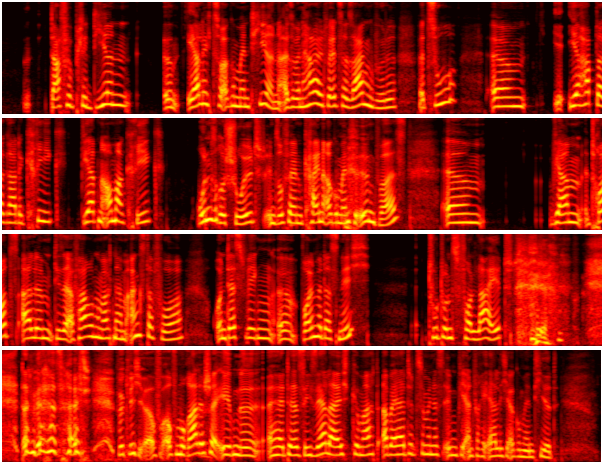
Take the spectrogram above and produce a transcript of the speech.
dafür plädieren, ähm, ehrlich zu argumentieren. Also wenn Harald Welzer sagen würde, hör zu, ähm, ihr, ihr habt da gerade Krieg, wir hatten auch mal Krieg, unsere Schuld, insofern kein Argument für irgendwas. Ähm, wir haben trotz allem diese Erfahrung gemacht und haben Angst davor und deswegen äh, wollen wir das nicht. Tut uns voll leid. Dann wäre das halt wirklich auf, auf moralischer Ebene hätte er es sich sehr leicht gemacht, aber er hätte zumindest irgendwie einfach ehrlich argumentiert.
